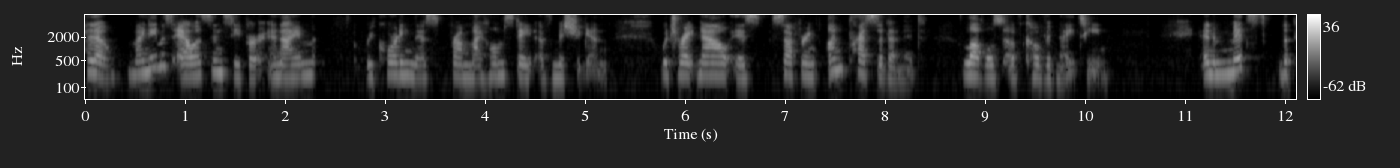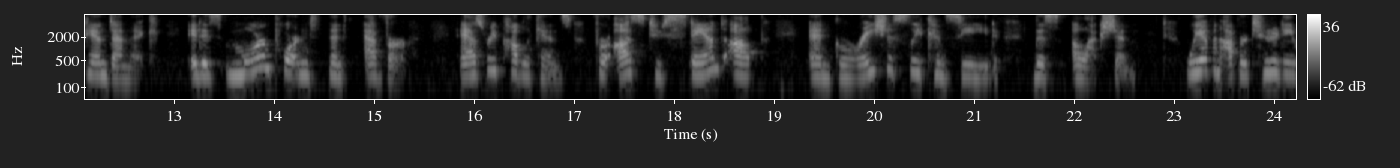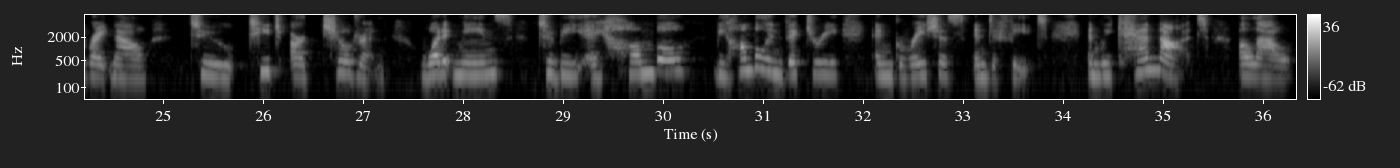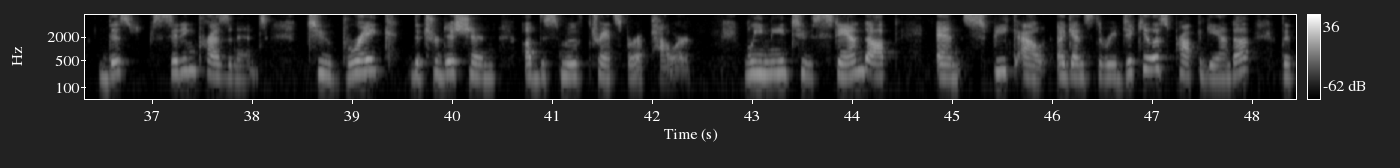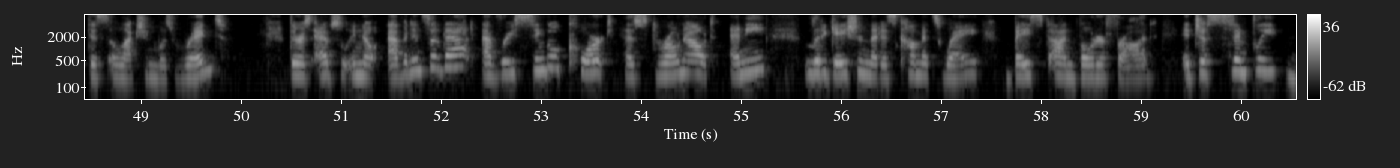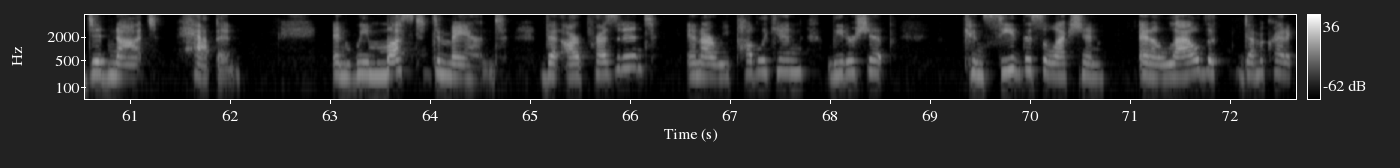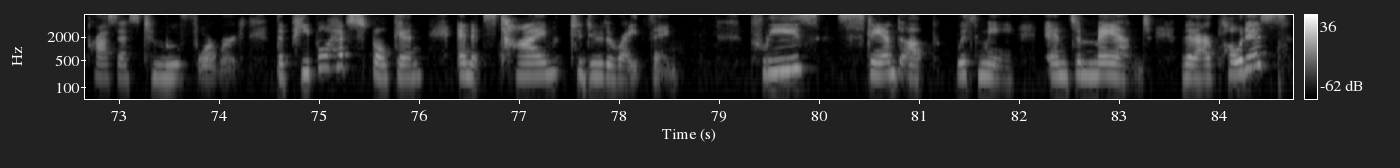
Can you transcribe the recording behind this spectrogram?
Hello, my name is Allison Seifer, and I'm recording this from my home state of Michigan, which right now is suffering unprecedented levels of COVID 19. And amidst the pandemic, it is more important than ever as Republicans for us to stand up and graciously concede this election. We have an opportunity right now to teach our children what it means to be a humble be humble in victory and gracious in defeat. And we cannot allow this sitting president to break the tradition of the smooth transfer of power. We need to stand up and speak out against the ridiculous propaganda that this election was rigged. There is absolutely no evidence of that. Every single court has thrown out any litigation that has come its way based on voter fraud. It just simply did not happen. And we must demand that our president and our Republican leadership concede this election and allow the democratic process to move forward. The people have spoken, and it's time to do the right thing. Please stand up with me and demand that our POTUS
